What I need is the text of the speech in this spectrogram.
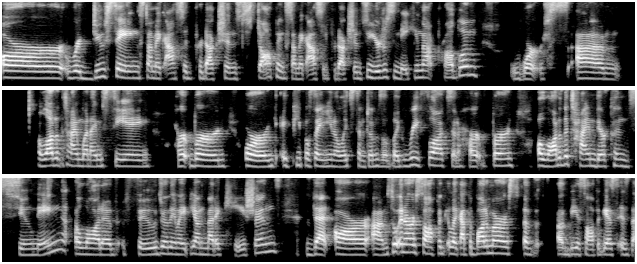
are reducing stomach acid production stopping stomach acid production. So you're just making that problem worse. Um, a lot of the time when I'm seeing heartburn or people saying, you know, like symptoms of like reflux and heartburn, a lot of the time they're consuming a lot of foods or they might be on medications that are, um, so in our esophagus, like at the bottom of, our, of, of the esophagus is the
